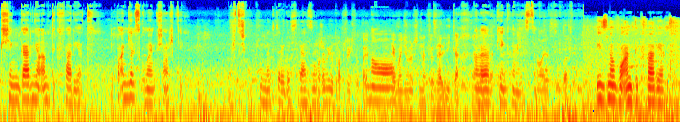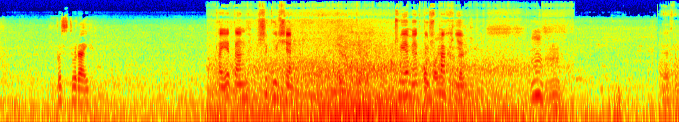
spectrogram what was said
księgarnia antykwariat. I po angielsku mają książki. Może coś kupimy któregoś razu. Możemy jutro przyjść tutaj, No. jak będziemy szli na Frydelnika. Ale piękne miejsce. No jest super. I znowu antykwariat. Po prostu raj. Kajetan, szykuj się. Idziemy po ciebie. Czujemy, jak to już pachnie. Frydelniki. Mm. Ja jestem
